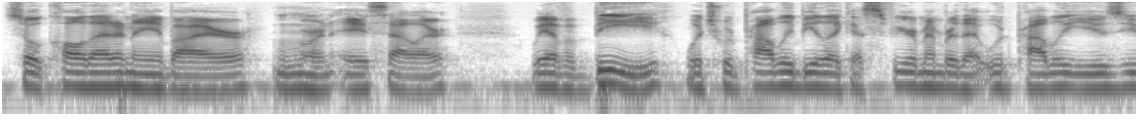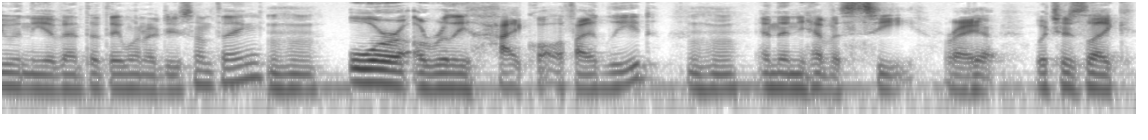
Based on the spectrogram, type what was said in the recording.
so call that an A buyer Mm-hmm. or an A seller. We have a B, which would probably be like a sphere member that would probably use you in the event that they want to do something, Mm-hmm. or a really high qualified lead. And then you have a C, right? Mm-hmm. Which is like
